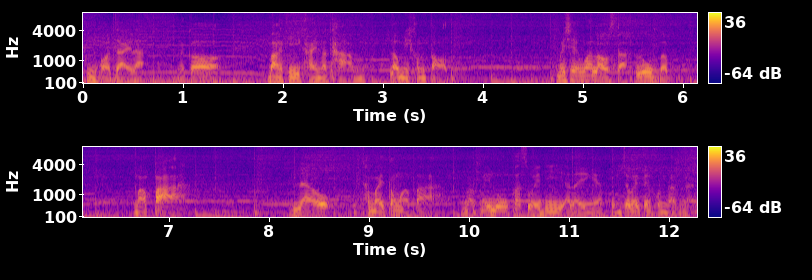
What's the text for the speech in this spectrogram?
พึงพอใจละ แล้วก็บางทีใครมาถาม เรามีคำตอบ ไม่ใช่ว่าเราสักรูปแบบหมาป่า แล้วทำไมต้องหมาป่า แบบไม่รู้ก็สวยดีอะไรอย่างเงี้ยผมจะไม่เป็นคนแบบนั้น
